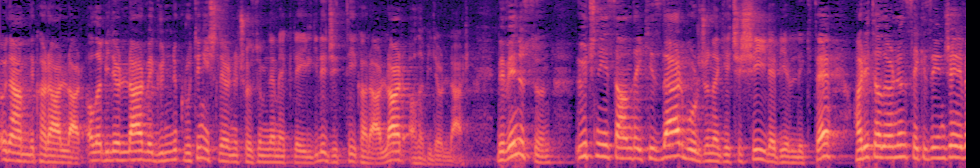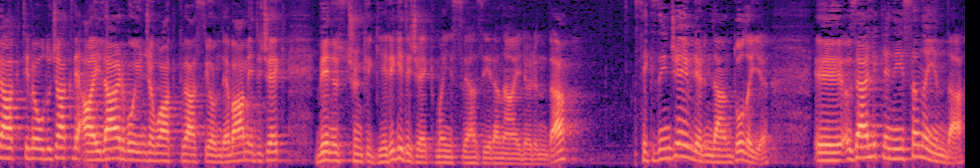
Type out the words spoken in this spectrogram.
önemli kararlar alabilirler ve günlük rutin işlerini çözümlemekle ilgili ciddi kararlar alabilirler. Ve Venüs'ün 3 Nisan'da İkizler Burcu'na geçişiyle birlikte haritalarının 8. evi aktive olacak ve aylar boyunca bu aktivasyon devam edecek. Venüs çünkü geri gidecek Mayıs ve Haziran aylarında. 8. evlerinden dolayı e, özellikle Nisan ayında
